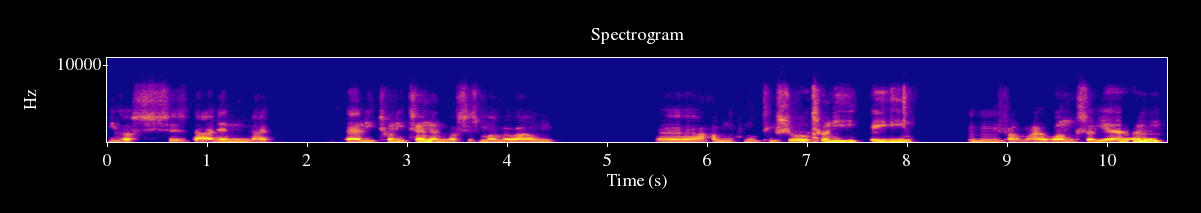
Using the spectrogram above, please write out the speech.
he lost his dad in like early 2010 and lost his mum around uh, I'm not too sure 2018 mm-hmm. if I'm right or wrong. So yeah, um,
